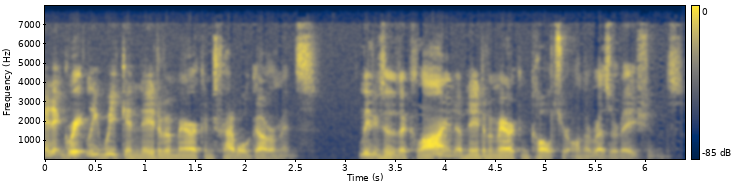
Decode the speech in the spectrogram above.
and it greatly weakened Native American tribal governments, leading to the decline of Native American culture on the reservations.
